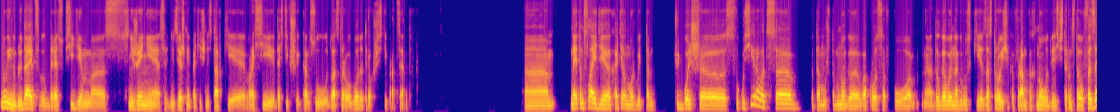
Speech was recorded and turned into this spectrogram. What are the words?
Ну и наблюдается благодаря субсидиям а, снижение среднеизвешенной ипотечной ставки в России, достигшей к концу 2022 года 3-6%. А, на этом слайде хотел, может быть, там чуть больше сфокусироваться, потому что много вопросов по а, долговой нагрузке застройщиков в рамках нового 214 ФЗ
